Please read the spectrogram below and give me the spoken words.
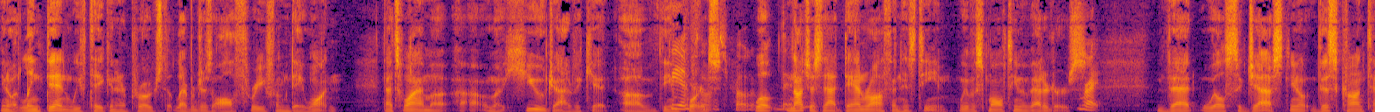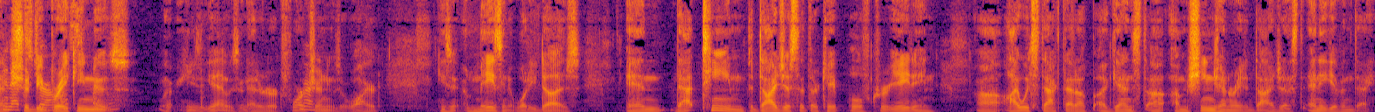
you know, at LinkedIn, we've taken an approach that leverages all three from day one. That's why I'm a, I'm a huge advocate of the, The importance. Well, There- not just that, Dan Roth and his team. We have a small team of editors Right. that will suggest, you know, this content should be breaking news. Well, He's yeah, he was an editor at Fortune. Right. He was at Wired. He's amazing at what he does. And that team, the digest that they're capable of creating, uh, I would stack that up against a, a machine-generated digest any given day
